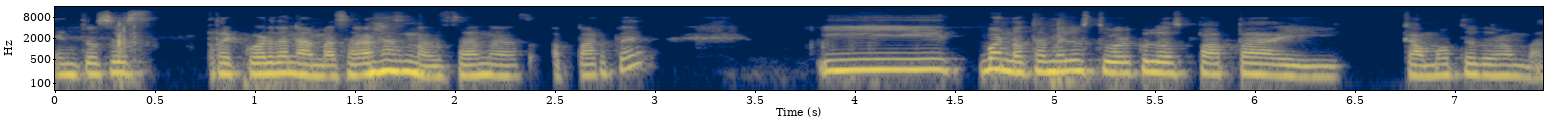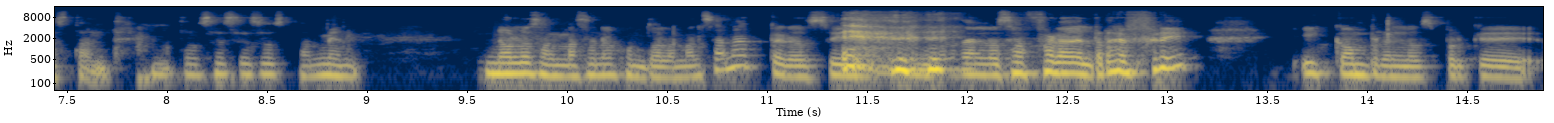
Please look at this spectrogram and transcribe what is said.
Entonces, recuerden almacenar las manzanas aparte. Y bueno, también los tubérculos papa y camote duran bastante. Entonces, esos también no los almacenen junto a la manzana, pero sí los afuera del refri y cómprenlos porque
